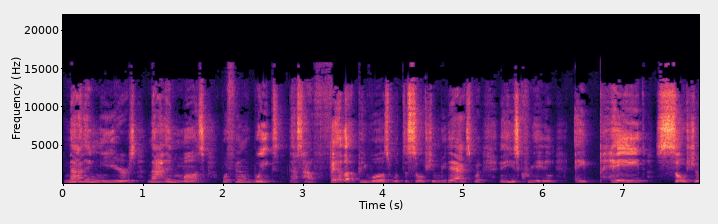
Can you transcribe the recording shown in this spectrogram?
Not in years, not in months, within weeks. That's how fed up he was with the social media expert. And he's creating a paid social,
